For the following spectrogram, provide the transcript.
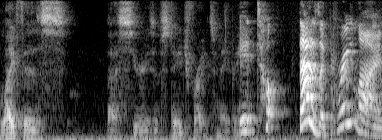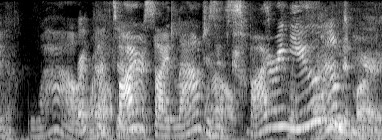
life is a series of stage frights, maybe. It to- that is a great line. wow, Right Wow. the that. Fireside Lounge is Wow. inspiring you. that Found is my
